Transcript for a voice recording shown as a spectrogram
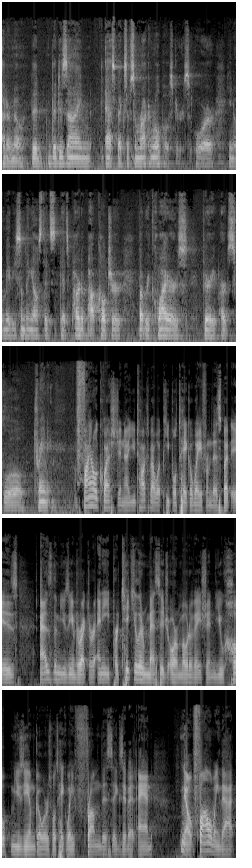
I don't know the the design aspects of some rock and roll posters or you know maybe something else that's that's part of pop culture but requires very art school training. Final question. Now, you talked about what people take away from this, but is as the museum director, any particular message or motivation you hope museum goers will take away from this exhibit? And, you know, following that,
